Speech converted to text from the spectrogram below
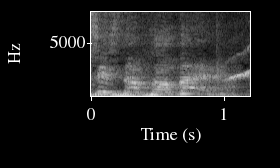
sister from there.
